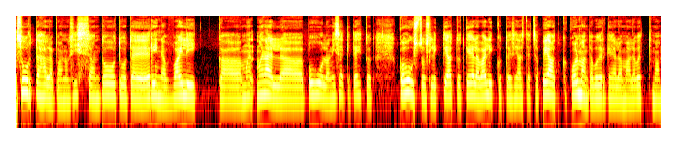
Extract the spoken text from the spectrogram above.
suurt tähelepanu, sisse on toodud erinev valik, mõnel puhul on isegi tehtud kohustuslik teatud keelevalikute seast, et sa pead ka kolmanda võõrkeele omale võtma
